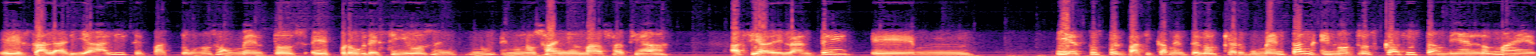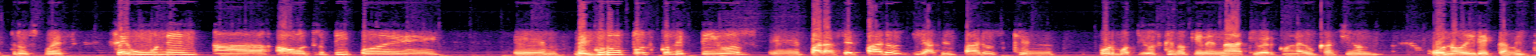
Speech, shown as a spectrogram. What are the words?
eh, salarial y se pactó unos aumentos eh, progresivos en, unos años más hacia, hacia adelante. Em, y estos pues básicamente los que argumentan. En otros casos también los maestros pues se unen a, otro tipo de, em, de grupos colectivos eh, para hacer paros y hacen paros que por motivos que no tienen nada que ver con la educación o no directamente.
